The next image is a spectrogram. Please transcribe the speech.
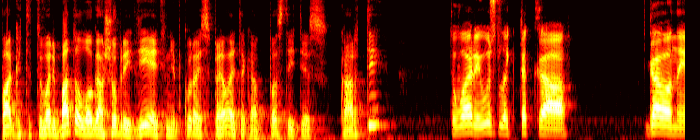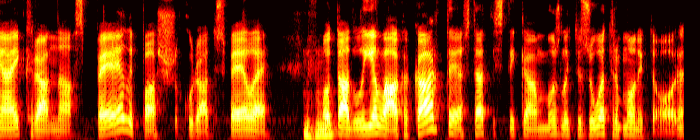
Pagaid, tu vari batalogā šobrīd iet un jebkurai spēlē tā kā pastīties karti. Tu vari uzlikt tā kā galvenajā ekrānā spēli pašu, kurā tu spēlē. Mm Mm. Un tāda lielāka karte ar statistikām uzlikt uz otra monitora.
